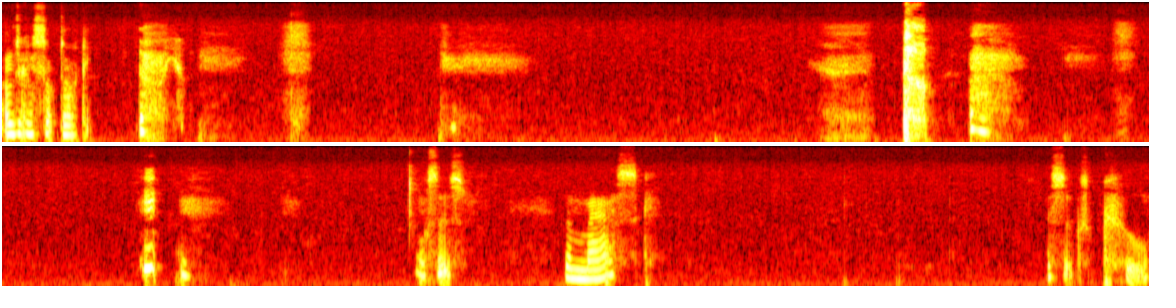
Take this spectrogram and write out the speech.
I'm just gonna stop talking. What's this? The mask? This looks cool.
